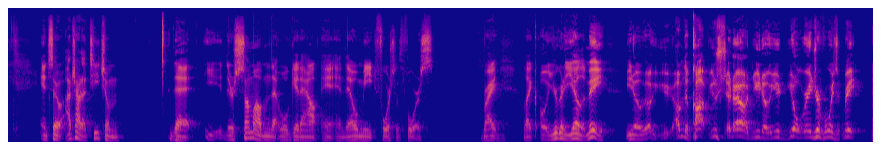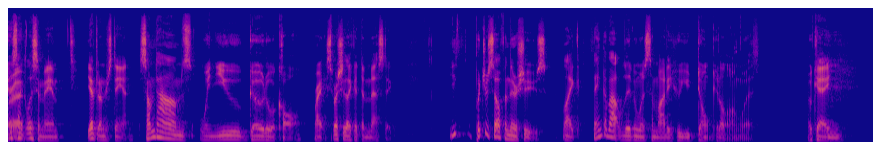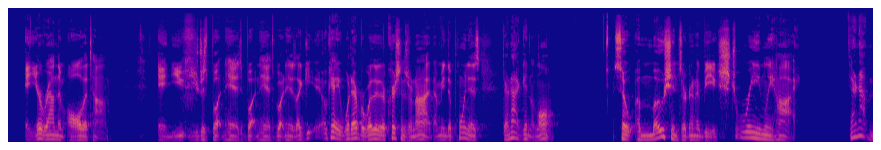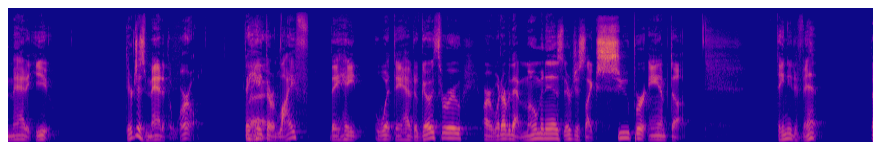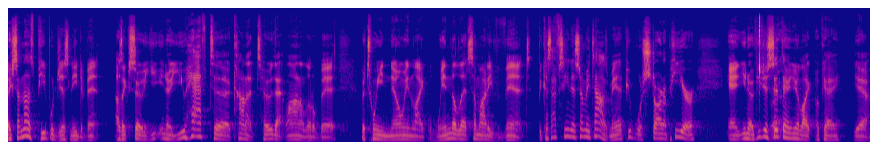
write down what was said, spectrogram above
and so i try to teach them that you, there's some of them that will get out and, and they'll meet force with force right? Like oh you're gonna yell at me you know "Oh, i'm the cop you sit down you know you, you don't raise your voice at me. And it's like listen man you have to understand sometimes when you go to a call right especially like a domestic you put yourself in their shoes. Like, think about living with somebody who you don't get along with, okay? Mm. And you're around them all the time, and you you're just button heads, button heads, button heads. Like, okay, whatever, whether they're Christians or not. I mean, the point is they're not getting along. So emotions are going to be extremely high. They're not mad at you. They're just mad at the world. They hate their life. They hate what they have to go through or whatever that moment is. They're just like super amped up. They need to vent. Like sometimes people just need to vent. I was like, so you, you know, you have to kind of toe that line a little bit between knowing like when to let somebody vent because I've seen it so many times, man. People will start up here, and you know, if you just sit Right. there and you're like, okay, yeah,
